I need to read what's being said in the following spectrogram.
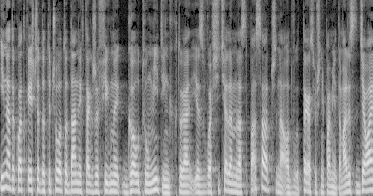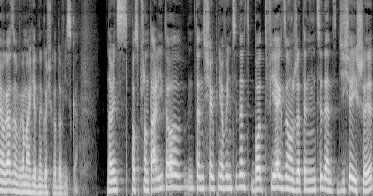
I na dokładkę jeszcze dotyczyło to danych także firmy GoToMeeting, która jest właścicielem LastPassa, czy na odwrót, teraz już nie pamiętam, ale działają razem w ramach jednego środowiska. No więc posprzątali to ten sierpniowy incydent, bo twierdzą, że ten incydent dzisiejszy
